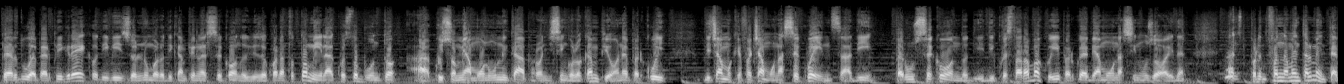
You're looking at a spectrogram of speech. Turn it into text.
per 2 per pi greco diviso il numero di campioni al secondo diviso 48.000, a questo punto a cui sommiamo un'unità per ogni singolo campione, per cui diciamo che facciamo una sequenza di, per un secondo di, di, questa roba qui, per cui abbiamo una sinusoide. Fondamentalmente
